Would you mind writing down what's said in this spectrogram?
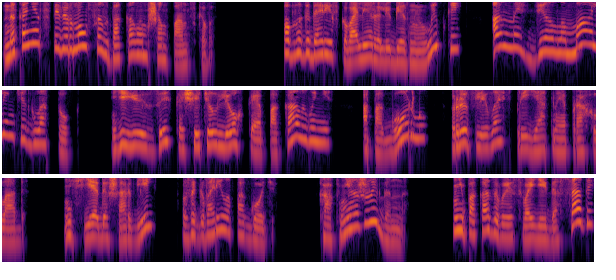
наконец-то вернулся с бокалом шампанского. Поблагодарив кавалера любезной улыбкой, Анна сделала маленький глоток. Ее язык ощутил легкое покалывание, а по горлу разлилась приятная прохлада. Месье де Шарвиль заговорил о погоде. Как неожиданно! Не показывая своей досады,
